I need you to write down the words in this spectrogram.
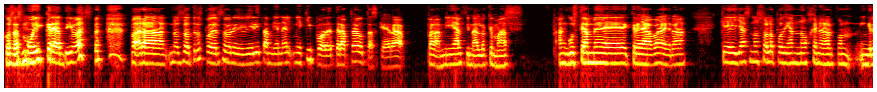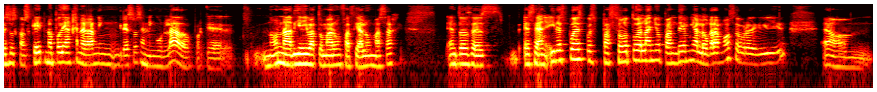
cosas muy creativas para nosotros poder sobrevivir y también mi equipo de terapeutas, que era para mí al final lo que más angustia me creaba era que ellas no solo podían no generar con ingresos con Scape, no podían generar ingresos en ningún lado, porque no nadie iba a tomar un facial o un masaje. Entonces, ese año. Y después, pues pasó todo el año pandemia, logramos sobrevivir. Um,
